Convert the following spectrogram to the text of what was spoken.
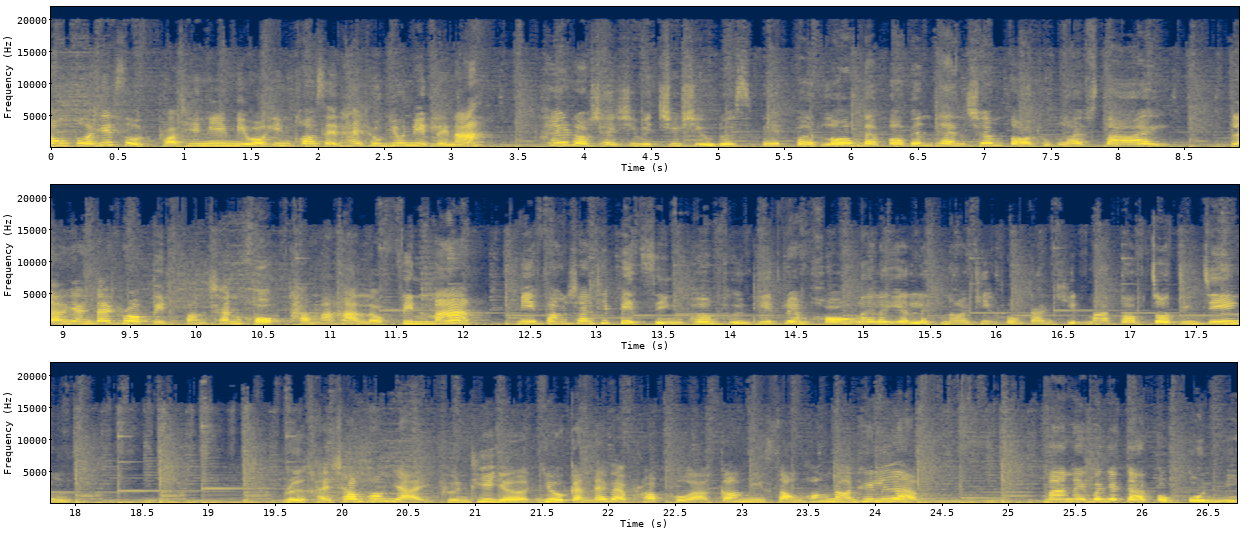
ลงตัวที่สุดเพราะที่นี่มี Walk-in Closet ให้ทุกยูนิตเลยนะ ให้เราใช้ชีวิตชิลๆด้วยสเปซเปิดโล่งแบบ Open Plan เชื่อมต่อทุกไลฟ์สไตล์ แล้วยังได้ครัวปิดฟังก์ชันครบทำอาหารแล้วฟินมาก มีฟังก์ชันที่ปิดซิงเพิ่มพื้นที่เตรียมของรายละเอียดเล็กน้อยที่โครงการคิดมาตอบโจทย์จริง ๆ หรือใครชอบห้องใหญ่พื้นที่เยอะอยู่กันได้แบบครอบครัวก็มี 2 ห้องนอนให้เลือก มาในบรรยากาศอบอุ่นมี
